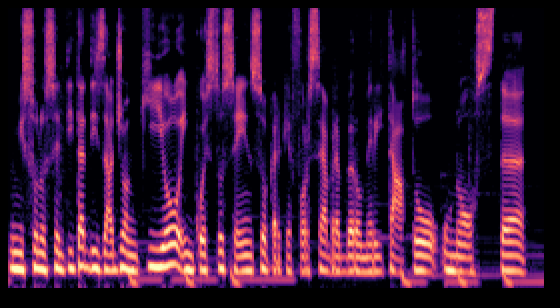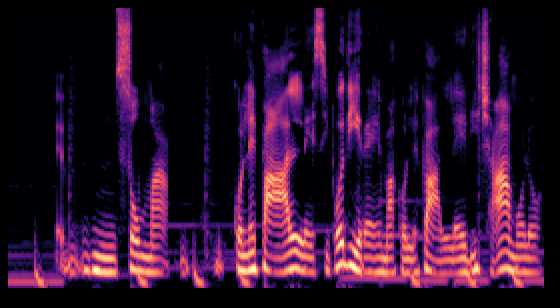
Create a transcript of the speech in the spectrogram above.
mi sono sentita a disagio anch'io in questo senso perché forse avrebbero meritato un host, eh, insomma, con le palle, si può dire, ma con le palle, diciamolo.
